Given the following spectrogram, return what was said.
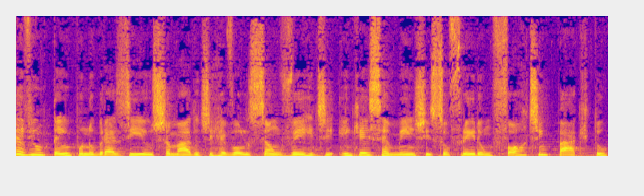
Teve um tempo no Brasil chamado de Revolução Verde em que as sementes sofreram um forte impacto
